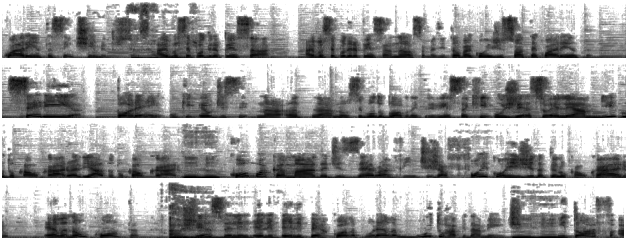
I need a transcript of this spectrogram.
40 centímetros. Exatamente. Aí você poderia pensar, aí você poderia pensar, nossa, mas então vai corrigir só até 40. Seria. Porém, o que eu disse na, na, no segundo bloco da entrevista é que o gesso ele é amigo do calcário, aliado do calcário. Uhum. Como a camada de 0 a 20 já foi corrigida pelo calcário, ela não conta. O ah. gesso ele, ele, ele percola por ela muito rapidamente. Uhum. Então a, a,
